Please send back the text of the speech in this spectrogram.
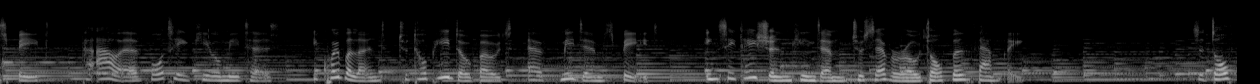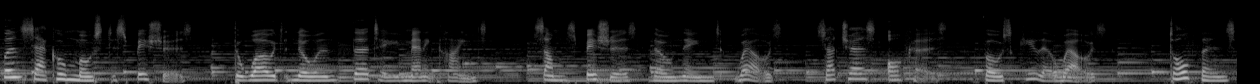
Speed per hour 40 kilometers, equivalent to torpedo boats at medium speed. In Cetacean Kingdom to several dolphin family. The dolphin second most species, the world known 30 many kinds. Some species, though named whales, such as orcas, false killer whales. Dolphins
